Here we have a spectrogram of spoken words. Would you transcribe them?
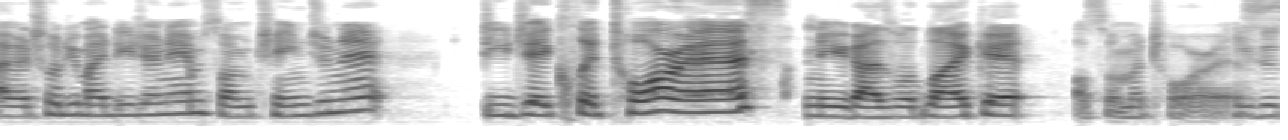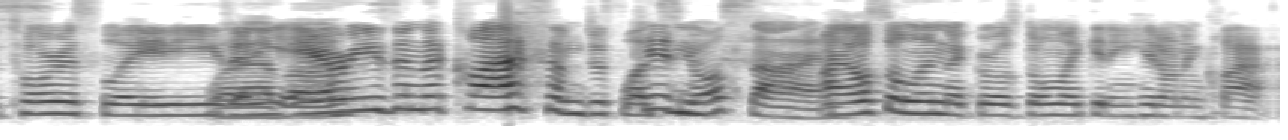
I told you my DJ name, so I'm changing it. DJ Clitoris. I knew you guys would like it. Also, I'm a Taurus. He's a Taurus, ladies. Any Aries in the class? I'm just What's kidding. your sign? I also learned that girls don't like getting hit on in class.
